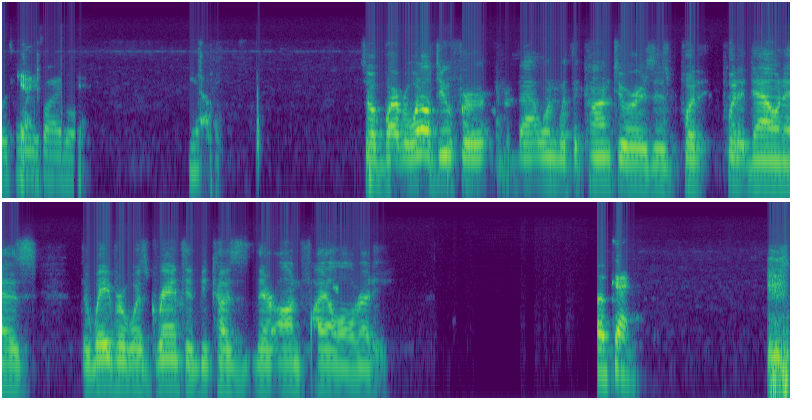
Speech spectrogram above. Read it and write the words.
For Okay. twenty-five, oh. So Barbara, what I'll do for, for that one with the contours is put, put it down as the waiver was granted because they're on file already. Okay.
